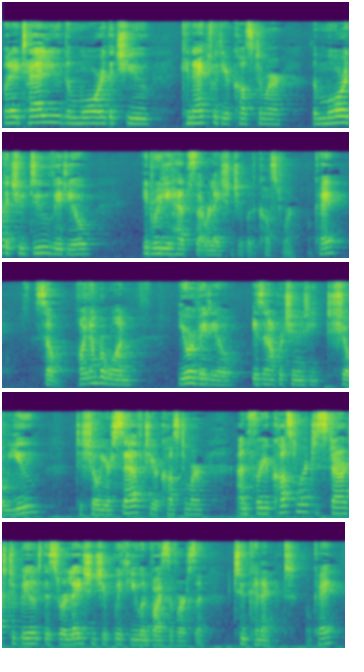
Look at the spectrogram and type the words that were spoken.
But I tell you, the more that you connect with your customer, the more that you do video, it really helps that relationship with the customer. Okay. So, point number one your video is an opportunity to show you, to show yourself to your customer, and for your customer to start to build this relationship with you and vice versa to connect. Okay.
